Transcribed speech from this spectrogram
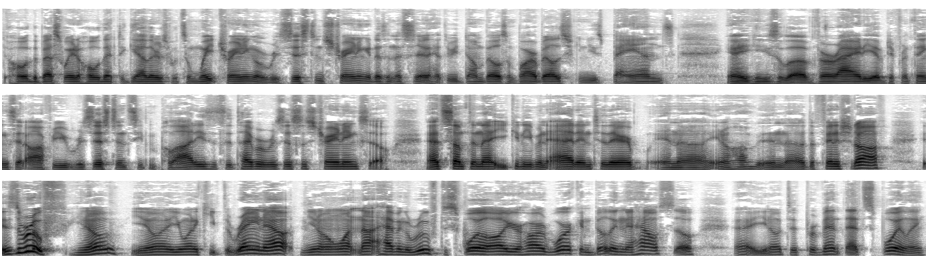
to hold the best way to hold that together is with some weight training or resistance training. It doesn't necessarily have to be dumbbells and barbells. You can use bands. You, know, you can use a variety of different things that offer you resistance. Even Pilates is a type of resistance training, so that's something that you can even add into there. And uh, you know, and uh, to finish it off, is the roof. You know, you know, you want to keep the rain out. You don't want not having a roof to spoil all your hard work in building the house. So, uh, you know, to prevent that spoiling,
